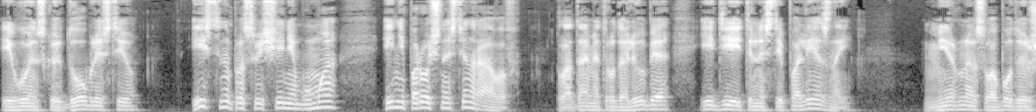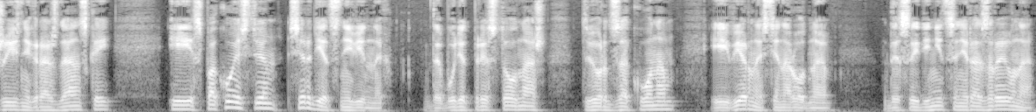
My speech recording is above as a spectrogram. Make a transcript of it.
и воинскую доблестью, истинным просвещением ума и непорочности нравов, плодами трудолюбия и деятельности полезной, мирную свободу жизни гражданской и спокойствием сердец невинных. Да будет престол наш тверд законом и верности народную, да соединится неразрывно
